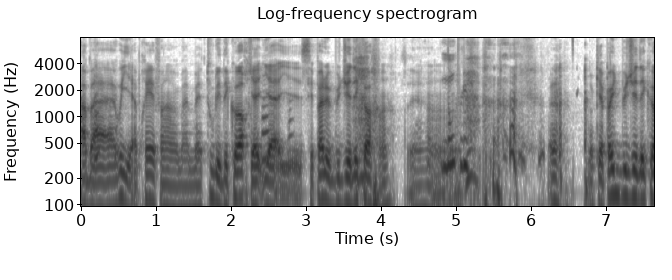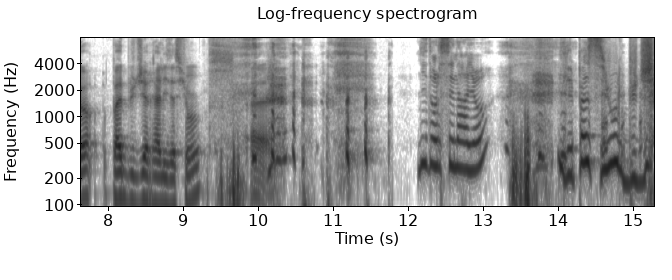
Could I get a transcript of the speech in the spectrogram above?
Ah bah oui, après, enfin, bah, mais tous les décors, y a- y a- y a- c'est pas le budget décor. hein. Euh, Non plus. Donc il n'y a pas eu de budget décor, pas de budget réalisation. Euh, Ni dans le scénario. Il est passé où le budget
